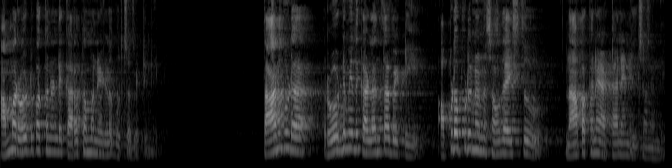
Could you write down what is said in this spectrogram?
అమ్మ రోడ్డు పక్క నుండి కర్రతమ్మ నీళ్ళలో కూర్చోబెట్టింది. తాను కూడా రోడ్డు మీద కళ్ళంతా పెట్టి అప్పుడప్పుడు నన్ను సముదాయిస్తూ నా పక్కనే అట్టానే నిల్చొనింది.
